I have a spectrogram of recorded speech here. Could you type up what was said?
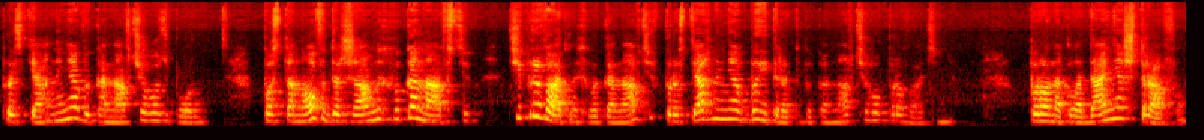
про стягнення виконавчого збору, постанов державних виконавців чи приватних виконавців про стягнення витрат виконавчого провадження, про накладання штрафу,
